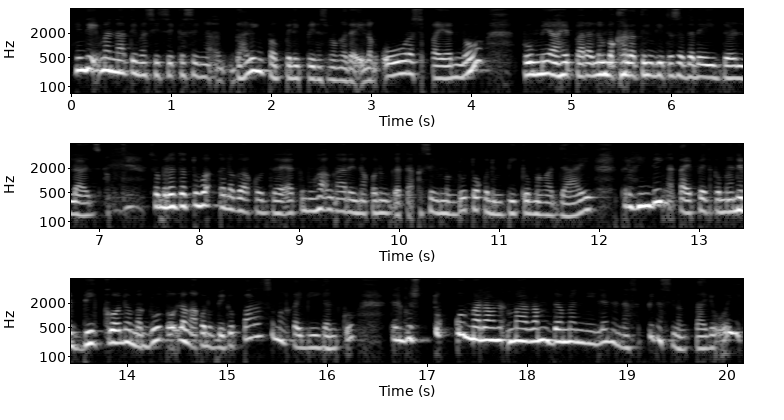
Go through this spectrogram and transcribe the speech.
Hindi man natin masisi kasi nga galing pa Pilipinas mga da ilang oras pa yan no? Pumiyahe para lang makarating dito sa The Netherlands. Sobrang natuwa talaga ako day. At kumuha nga rin ako ng gata kasi magluto ako ng biko mga day. Pero hindi nga tayo pwede kumain ng biko no? Magluto lang ako ng biko para sa mga kaibigan ko. Dahil gusto ko maram- maramdaman nila na nasa Pinas lang tayo uy.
